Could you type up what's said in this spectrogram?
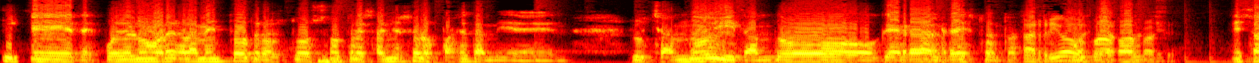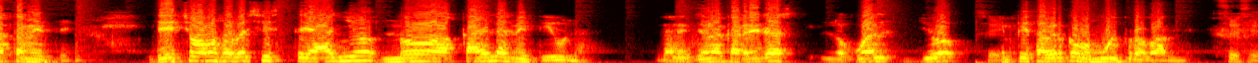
y que después del nuevo reglamento otros dos o tres años se los pase también luchando y dando guerra al resto. Entonces, arriba muy probable-. Exactamente. De hecho, vamos a ver si este año no caen las 21. Las 21 carreras, lo cual yo Sí. empiezo a ver como muy probable. Sí, sí.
